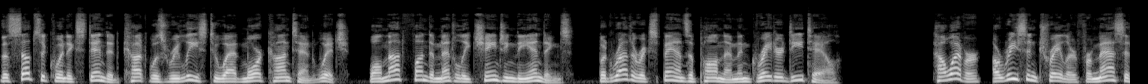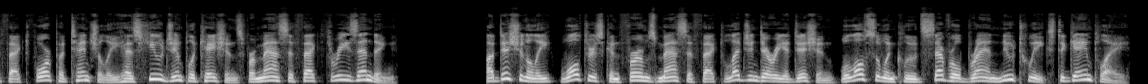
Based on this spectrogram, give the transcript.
The subsequent extended cut was released to add more content which, while not fundamentally changing the endings, but rather expands upon them in greater detail. However, a recent trailer for Mass Effect 4 potentially has huge implications for Mass Effect 3's ending. Additionally, Walters confirms Mass Effect Legendary Edition will also include several brand new tweaks to gameplay.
